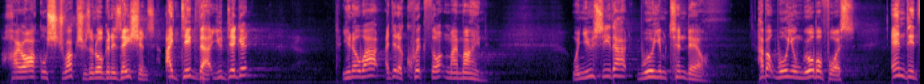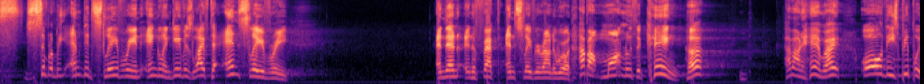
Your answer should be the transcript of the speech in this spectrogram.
hierarchical structures and organizations. I dig that. You dig it? You know what? I did a quick thought in my mind. When you see that, William Tyndale, how about William Wilberforce? Ended, simply ended slavery in England, gave his life to end slavery and then, in effect, end slavery around the world. How about Martin Luther King, huh? How about him, right? All these people,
